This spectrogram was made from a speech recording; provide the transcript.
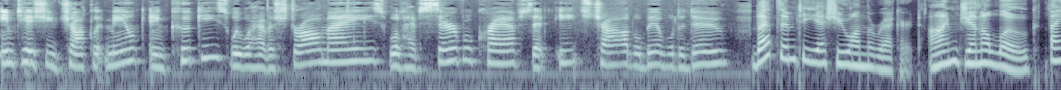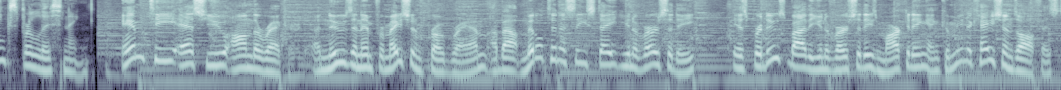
MTSU chocolate milk and cookies. We will have a straw maze. We'll have several crafts that each child will be able to do. That's MTSU on the record. I'm Gina Logue. Thanks for listening. MTSU on the Record, a news and information program about Middle Tennessee State University, is produced by the university's Marketing and Communications Office,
